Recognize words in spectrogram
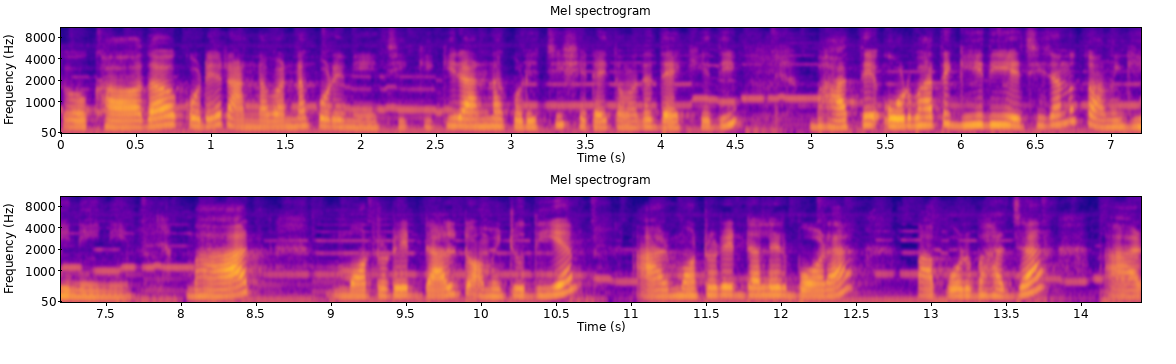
তো খাওয়া দাওয়া করে রান্নাবান্না করে নিয়েছি। কী কী রান্না করেছি সেটাই তোমাদের দেখিয়ে দিই। ভাতে, ওর ভাতে ঘি দিয়েছি, জানো তো? আমি ঘি নিইনি। ভাত, মটরের ডাল, টমেটো দিয়ে, আর মটরের ডালের বড়া, পাঁপড় ভাজা, আর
